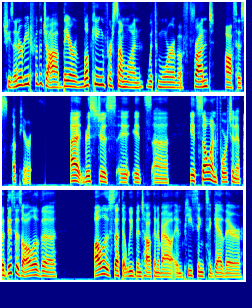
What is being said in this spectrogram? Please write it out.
she's interviewed for the job. They are looking for someone with more of a front office appearance. Uh, this just it, it's uh it's so unfortunate, but this is all of the all of the stuff that we've been talking about and piecing together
